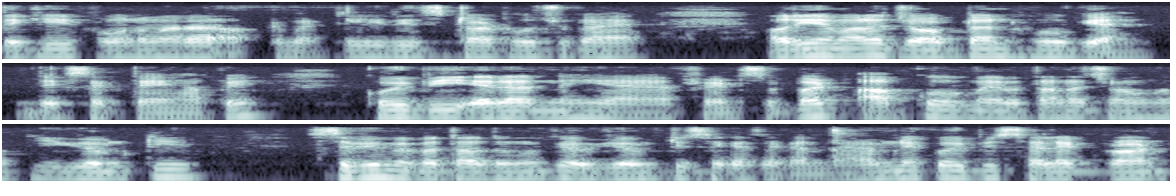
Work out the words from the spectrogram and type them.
देखिए फ़ोन हमारा ऑटोमेटिकली रिस्टार्ट हो चुका है और ये हमारा जॉब डन हो गया है, देख सकते हैं यहाँ पे। कोई भी एरर नहीं आया फ्रेंड्स बट आपको मैं बताना चाहूँगा कि यू से भी मैं बता दूँगा कि यूएमटी से कैसे करना है। हमने कोई भी सेलेक्ट ब्रांड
